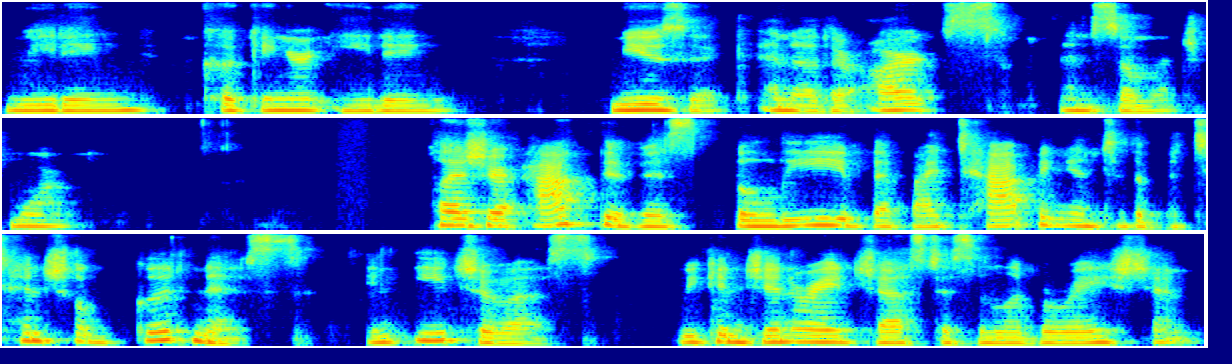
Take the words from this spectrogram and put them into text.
reading, cooking or eating, music and other arts, and so much more. Pleasure activists believe that by tapping into the potential goodness in each of us, we can generate justice and liberation,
